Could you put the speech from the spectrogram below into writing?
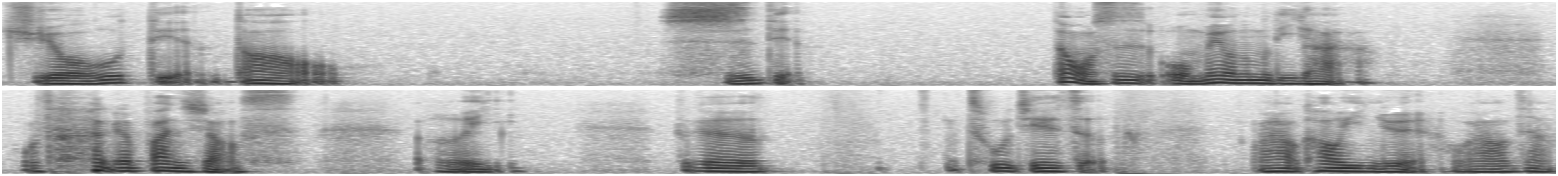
九点到十点。但我是我没有那么厉害啊，我大概半小时而已。这个初阶者，我还要靠音乐，我还要这样。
